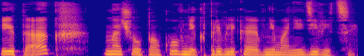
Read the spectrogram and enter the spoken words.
«Итак», — начал полковник, привлекая внимание девицы,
